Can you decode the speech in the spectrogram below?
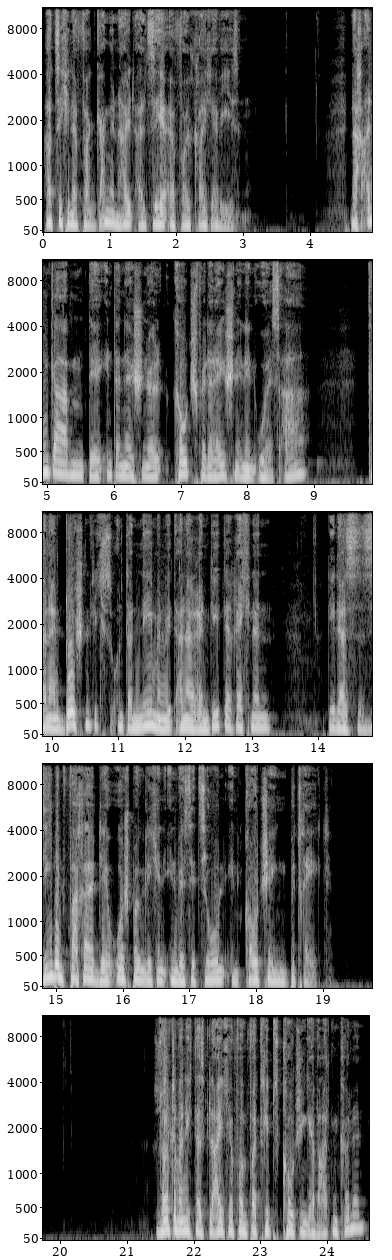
hat sich in der Vergangenheit als sehr erfolgreich erwiesen. Nach Angaben der International Coach Federation in den USA kann ein durchschnittliches Unternehmen mit einer Rendite rechnen, die das Siebenfache der ursprünglichen Investition in Coaching beträgt. Sollte man nicht das Gleiche vom Vertriebscoaching erwarten können?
